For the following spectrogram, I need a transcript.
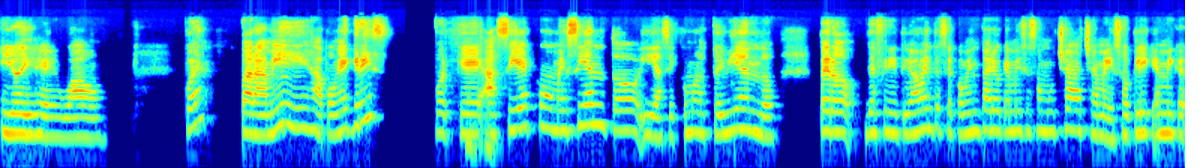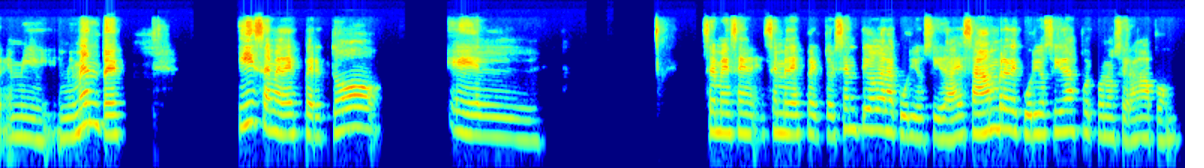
Y yo dije, wow, pues para mí Japón es gris, porque así es como me siento y así es como lo estoy viendo. Pero definitivamente ese comentario que me hizo esa muchacha me hizo clic en mi, en, mi, en mi mente y se me despertó el... Se me, se, me despertó el sentido de la curiosidad, esa hambre de curiosidad por conocer a Japón.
